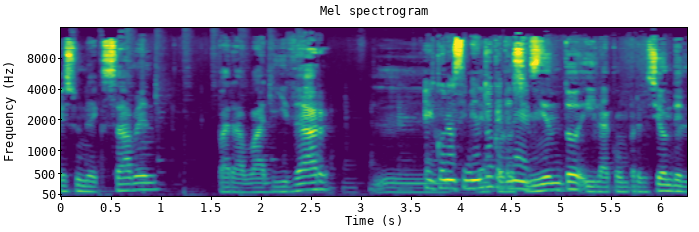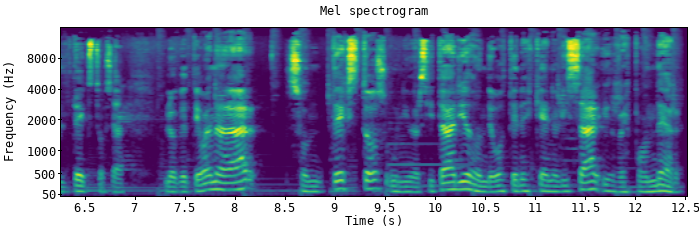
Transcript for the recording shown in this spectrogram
es un examen para validar el, El conocimiento el que tenés. conocimiento y la comprensión del texto. O sea, lo que te van a dar son textos universitarios donde vos tenés que analizar y responder.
